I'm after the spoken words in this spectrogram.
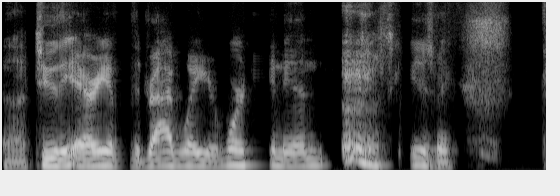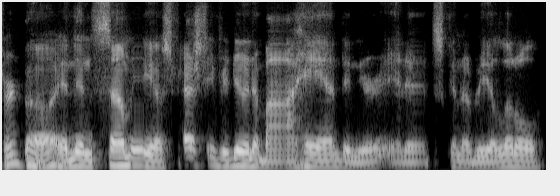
uh, to the area of the driveway you're working in. Excuse me. Sure. Uh, and then some, you know, especially if you're doing it by hand and you're, and it's going to be a little,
